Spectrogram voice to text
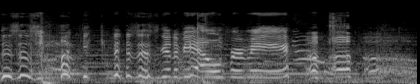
This is like, this is gonna be hell for me!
